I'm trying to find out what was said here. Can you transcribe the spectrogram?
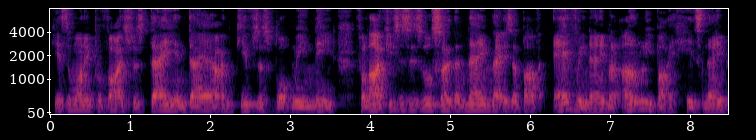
He is the one who provides for us day in, day out, and gives us what we need for life. Jesus is also the name that is above every name, and only by his name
